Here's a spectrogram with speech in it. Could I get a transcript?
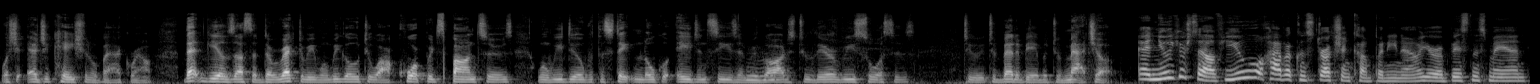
What's your educational background? That gives us a directory when we go to our corporate sponsors, when we deal with the state and local agencies in mm-hmm. regards to their resources, to to better be able to match up. And you yourself, you have a construction company now. You're a businessman.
